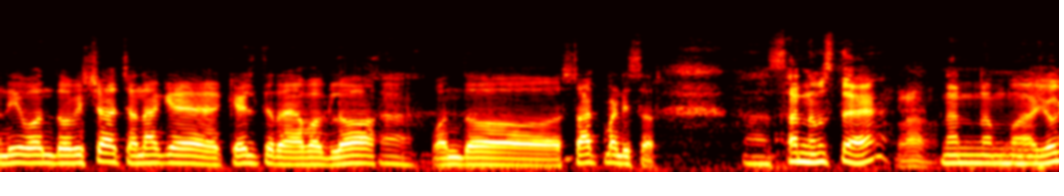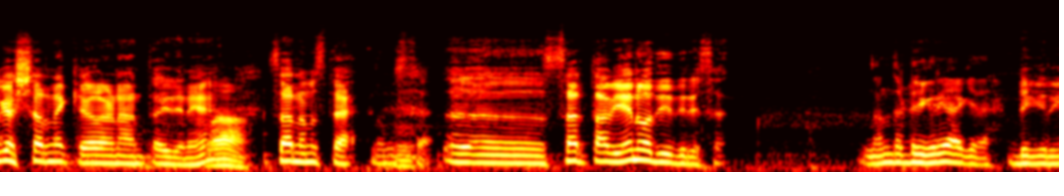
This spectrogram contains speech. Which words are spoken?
ನೀವೊಂದು ವಿಷಯ ಚೆನ್ನಾಗೆ ಕೇಳ್ತೀರಾ ಯಾವಾಗ್ಲೂ? ಒಂದು ಸ್ಟಾರ್ಟ್ ಮಾಡಿ ಸರ್ ಸರ್ ನಮಸ್ತೆ. ನಾನು ನಮ್ಮ ಯೋಗೇಶ್ವರನೇ ಕೇಳೋಣ ಅಂತ ಇದ್ದೀನಿ. ಸರ್ ನಮಸ್ತೆ. ನಮಸ್ತೆ. ಸರ್ ತಾವು ಏನು ಓದಿದ್ದೀರಿ ಸರ್? ನಂದು ಡಿಗ್ರಿ ಆಗಿದೆ. ಡಿಗ್ರಿ.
